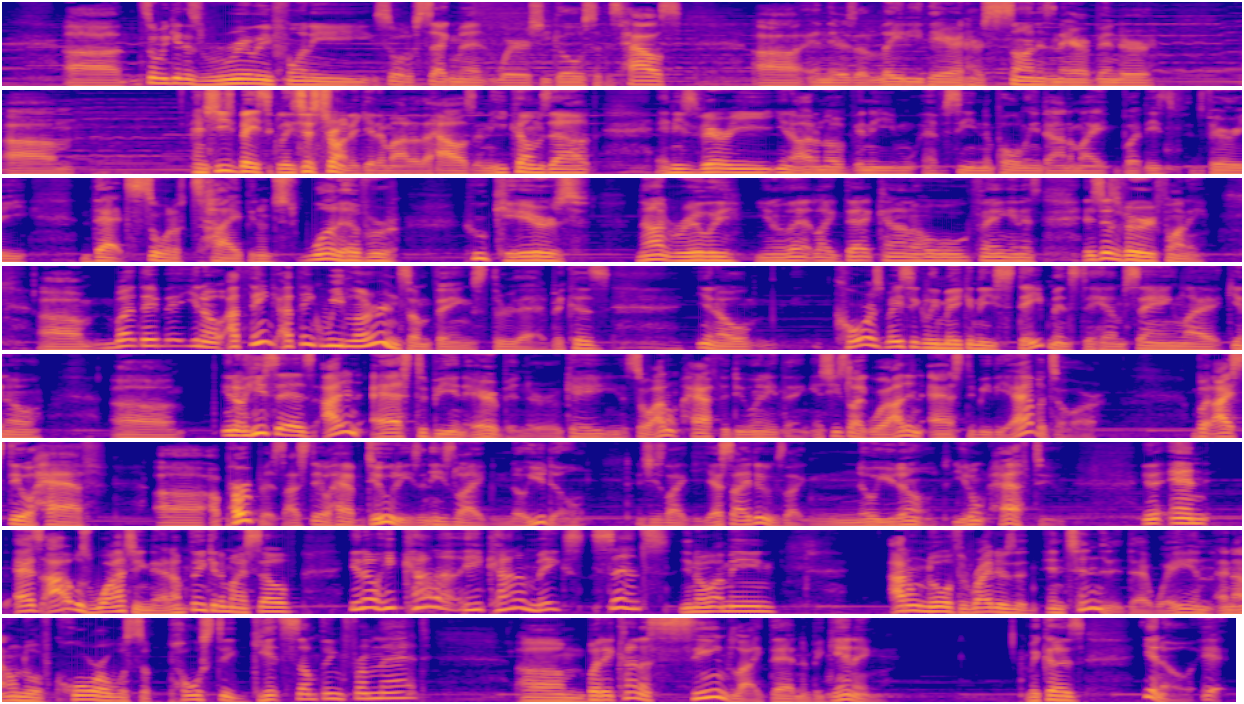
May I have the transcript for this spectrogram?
Uh, so we get this really funny sort of segment where she goes to this house, uh, and there's a lady there, and her son is an airbender. Um, and she's basically just trying to get him out of the house. And he comes out, and he's very, you know, I don't know if any have seen Napoleon Dynamite, but he's very that sort of type, you know, just whatever, who cares, not really, you know, that like that kind of whole thing. And it's it's just very funny. Um, but they, you know, I think I think we learned some things through that because, you know, Korra's basically making these statements to him, saying like, you know, uh, you know, he says, "I didn't ask to be an Airbender, okay, so I don't have to do anything." And she's like, "Well, I didn't ask to be the Avatar, but I still have uh, a purpose. I still have duties." And he's like, "No, you don't." And she's like, "Yes, I do." He's like, "No, you don't. You don't have to." And as I was watching that, I'm thinking to myself, you know, he kind of he kind of makes sense. You know, I mean, I don't know if the writers intended it that way, and and I don't know if Korra was supposed to get something from that, um, but it kind of seemed like that in the beginning, because you know. It,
